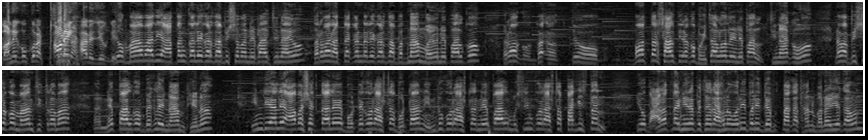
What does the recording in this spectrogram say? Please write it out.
भनेको कुरा ठाडै खारेज यो। माओवादी आतङ्कले गर्दा विश्वमा नेपाल चिनायो दरबार हत्याकाण्डले गर्दा बदनाम भयो नेपालको र त्यो बहत्तर सालतिरको भुइँचालोले नेपाल चिनाएको हो। नभए विश्वको मानचित्रमा नेपालको बेग्लै नाम थिएन। इन्डियाले आवश्यकताले भोटेको राष्ट्र भुटान हिन्दूको राष्ट्र नेपाल मुस्लिमको राष्ट्र पाकिस्तान यो भारतलाई निरपेक्ष राख्न वरिपरि देवताका थान बनाइएका हुन्।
